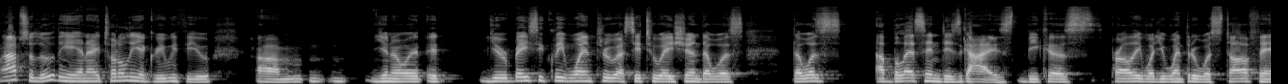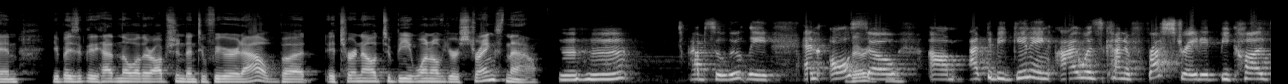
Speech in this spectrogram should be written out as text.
Absolutely, and I totally agree with you. Um, you know, it, it you basically went through a situation that was that was a blessing disguised because probably what you went through was tough and you basically had no other option than to figure it out. But it turned out to be one of your strengths now. Mm-hmm. Absolutely. And also, um, at the beginning, I was kind of frustrated because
